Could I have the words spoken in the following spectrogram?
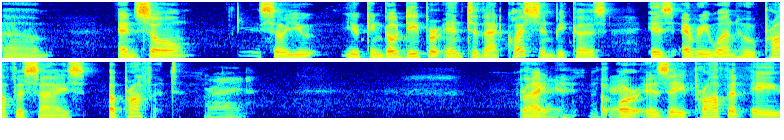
Um, and so, so you you can go deeper into that question because is everyone who prophesies a prophet, Right. right? Right. Or is a prophet a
